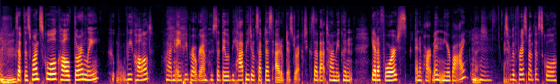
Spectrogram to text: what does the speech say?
Mhm. except this one school called Thornley, who we called, who had an AP program, who said they would be happy to accept us out of district because at that time we couldn't yet afford an apartment nearby. Nice. So for the first month of school,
